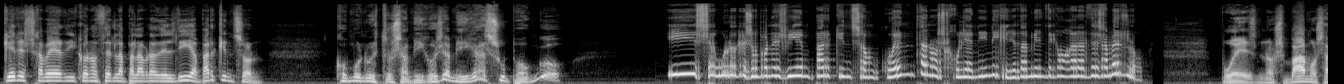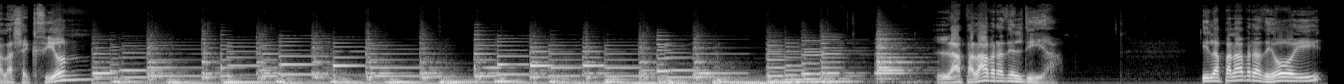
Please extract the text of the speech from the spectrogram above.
¿Quieres saber y conocer la palabra del día, Parkinson? Como nuestros amigos y amigas, supongo. Y seguro que supones bien, Parkinson. Cuéntanos, Julianini, que yo también tengo ganas de saberlo. Pues nos vamos a la sección... La palabra del día. Y la palabra de hoy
